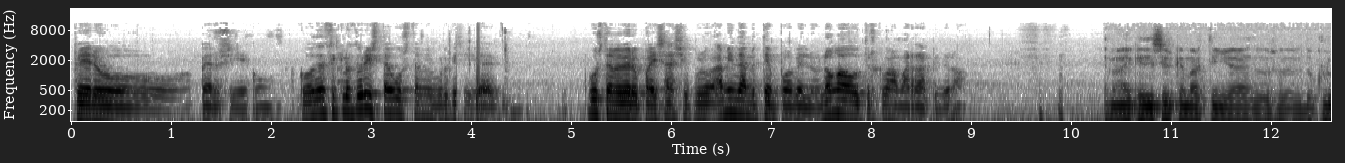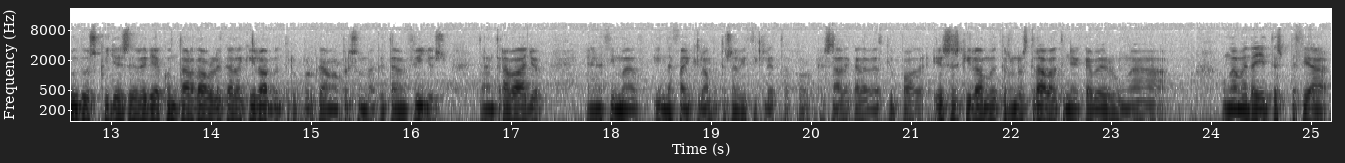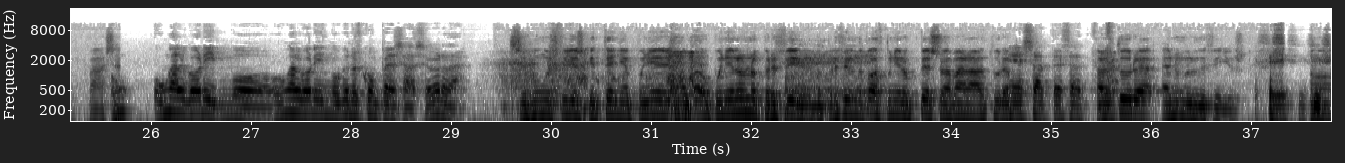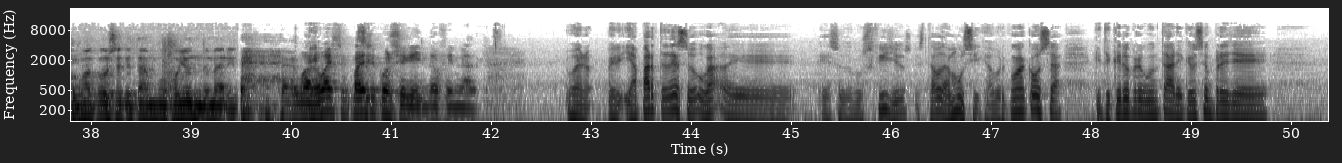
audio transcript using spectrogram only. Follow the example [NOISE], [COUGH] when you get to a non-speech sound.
pero pero si, sí, con, co de cicloturista gustame, porque si, sí, eh, Gusta ver o paisaxe, pero a mí dame tempo a velo, non a outros que van máis rápido, non? Tamén hai que dicir que Martiño é do, do club dos que lles debería contar doble cada kilómetro porque é unha persona que ten fillos, ten traballo e encima ainda fai kilómetros a bicicleta porque sale cada vez que pode. Eses kilómetros no Strava tiña que haber unha unha medalleta especial para xa. un, un algoritmo, un algoritmo que nos compensase, verdad? según os fillos que teña poñer ou poñelo no perfil, no perfil onde podes poñer o peso a mala altura. Exacto, exacto. Altura e número de fillos. Sí, sí, sí, no, sí. Unha cousa que ten un jollón de mérito. [LAUGHS] bueno, vais vais sí. conseguindo ao final. Bueno, pero, e aparte deso, eh, eso dos fillos, está o da música, porque unha cousa que te quero preguntar é que eu sempre lle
